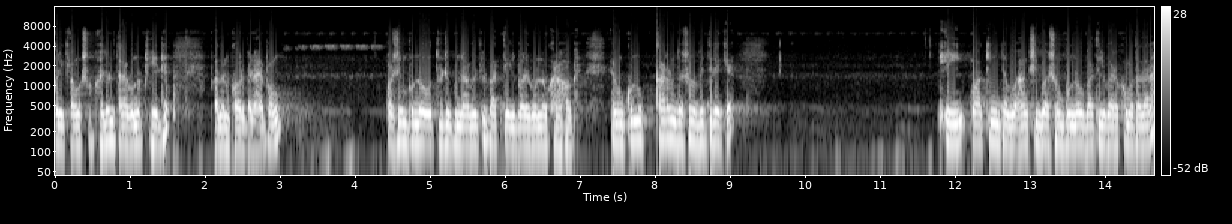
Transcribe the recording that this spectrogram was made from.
পরীক্ষা অংশগ্রহণের জন্য তারা কোনো টিএডে প্রদান করবে না এবং অসম্পূর্ণ ও ত্রুটিপূর্ণ আবেদন বাতিল বলে গণ্য করা হবে। এবং কোনো কারণ দর্শন ভিত্তি রেখে এই ওয়াকিং ইন্টারভিউ আংশিক বা সম্পূর্ণ বাতিল করার ক্ষমতা দ্বারা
